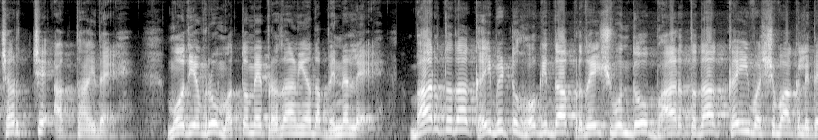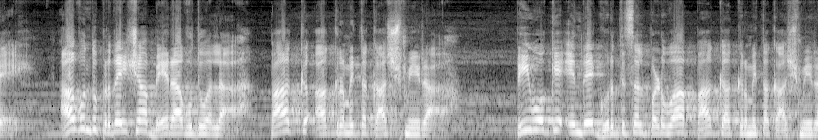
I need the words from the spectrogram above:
ಚರ್ಚೆ ಆಗ್ತಾ ಇದೆ. ಮೋದಿಯವರು ಮತ್ತೊಮ್ಮೆ ಪ್ರಧಾನಿಯಾದ ಬೆನ್ನಲ್ಲೇ ಭಾರತದ ಕೈಬಿಟ್ಟು ಹೋಗಿದ್ದ ಪ್ರದೇಶವೊಂದು ಭಾರತದ ಕೈ ವಶವಾಗಲಿದೆ ಆ ಒಂದು ಪ್ರದೇಶ ಬೇರಾವುದೂ ಅಲ್ಲ, ಪಾಕ್ ಆಕ್ರಮಿತ ಕಾಶ್ಮೀರ. ಪಿಒಕೆ ಎಂದೇ ಗುರುತಿಸಲ್ಪಡುವ ಪಾಕ್ ಆಕ್ರಮಿತ ಕಾಶ್ಮೀರ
